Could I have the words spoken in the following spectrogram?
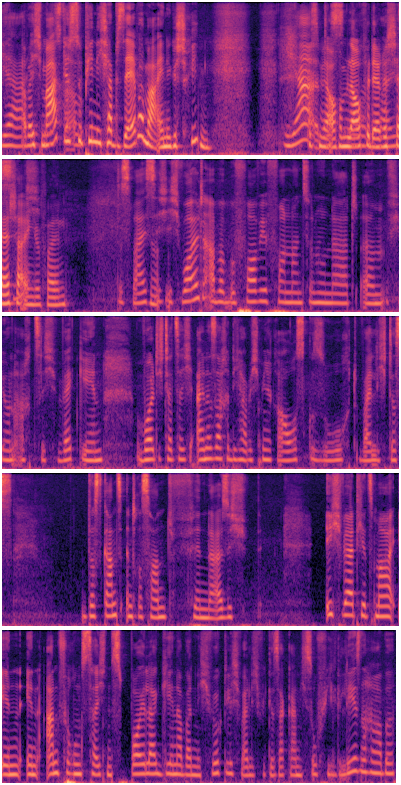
Ja, aber ich, ich mag Dystopien. Ich habe selber mal eine geschrieben. Ja, das ist mir das, auch im Laufe der Recherche ich. eingefallen. Das weiß ja. ich. Ich wollte aber, bevor wir von 1984 weggehen, wollte ich tatsächlich eine Sache, die habe ich mir rausgesucht, weil ich das, das ganz interessant finde. Also ich ich werde jetzt mal in, in Anführungszeichen Spoiler gehen, aber nicht wirklich, weil ich, wie gesagt, gar nicht so viel gelesen habe.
